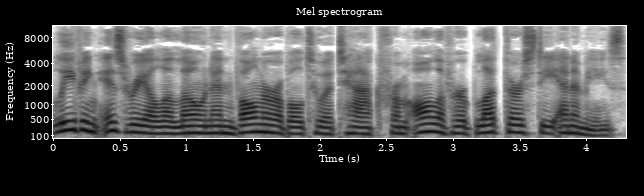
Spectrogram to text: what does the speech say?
leaving Israel alone and vulnerable to attack from all of her bloodthirsty enemies,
